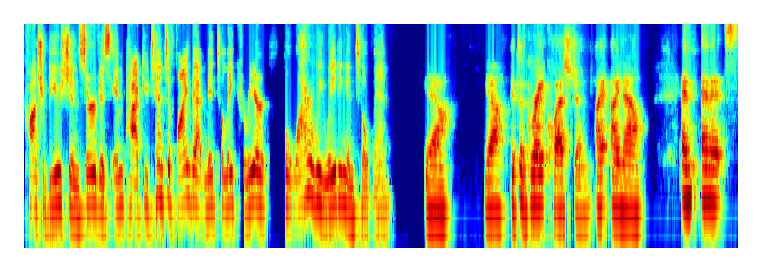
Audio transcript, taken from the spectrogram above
contribution service impact you tend to find that mid to late career but why are we waiting until then? Yeah yeah. It's a great question. I i know. And and it's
